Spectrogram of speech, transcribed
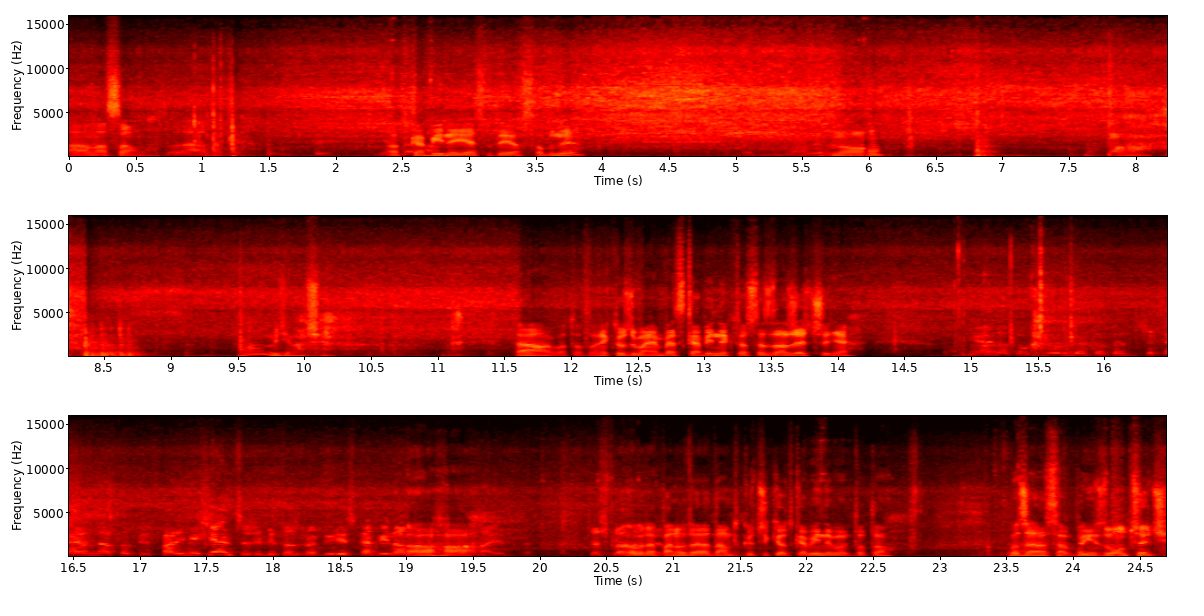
a no są. To. Od kabiny jest tutaj osobny. No. No, będziemy się. Tak, bo to, to niektórzy mają bez kabiny, kto se zażyczy, nie? Nie no to kurde, to, to czekają na to parę miesięcy, żeby to zrobili z kabiną Aha. przeszklona jeszcze. Przeszklona Dobra, panu teraz dam kluczyki od kabiny, bo to to. Bo zaraz sobie powinien złączyć.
